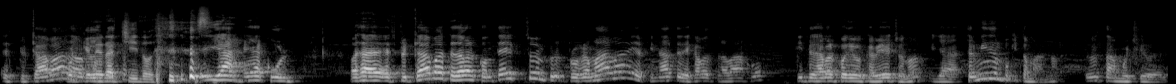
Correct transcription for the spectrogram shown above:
Explicaba. Porque él era chido. Ya, era cool. O sea, explicaba, te daba el contexto, programaba y al final te dejaba el trabajo y te daba el código que había hecho, ¿no? Y ya, termina un poquito más, ¿no? Eso estaba muy chido de él.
